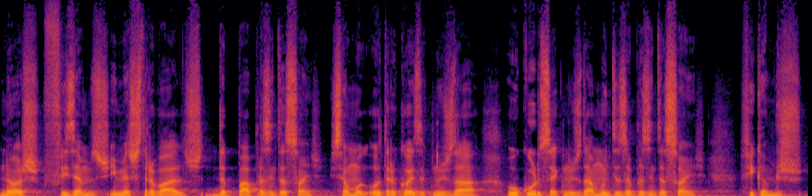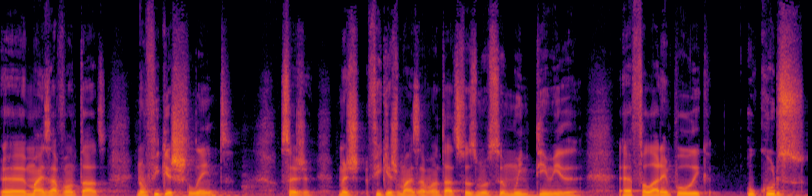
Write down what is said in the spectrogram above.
nós fizemos imensos trabalhos de, para apresentações. Isso é uma outra coisa que nos dá o curso, é que nos dá muitas apresentações. Ficamos eh, mais à vontade. Não fica excelente, ou seja, mas ficas mais à vontade. Se fores uma pessoa muito tímida a falar em público, o curso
